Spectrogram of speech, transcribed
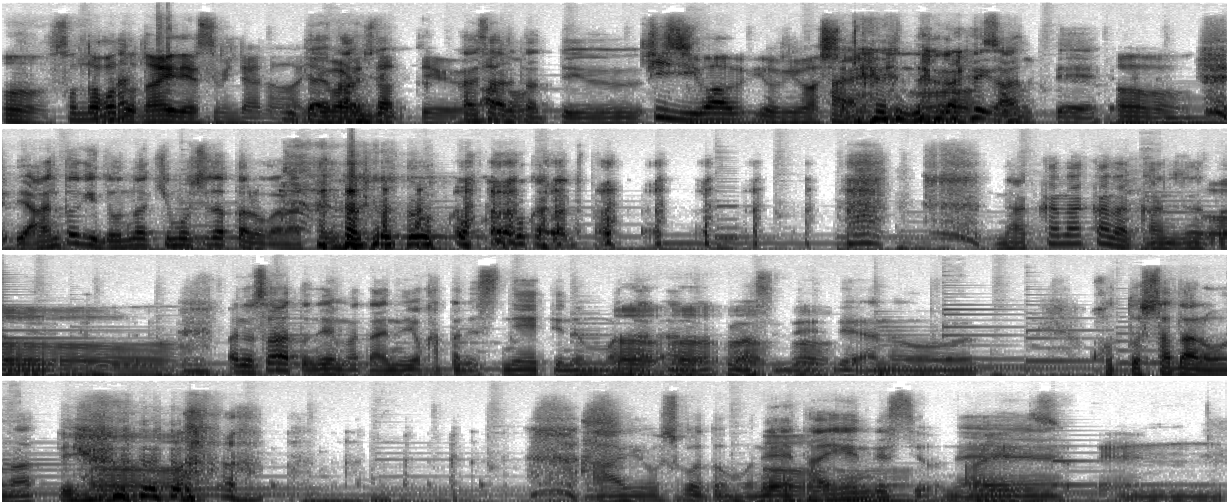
うん、そんなことないですみたいな言われたっていう。返されたっていう、記事は読みましたはい。流れがあって、うんうん。いや、あの時どんな気持ちだったのかなって なかなかな感じだったので、あのその後ね、また、ね、良かったですねっていうのもまた、あのうんうんうん。うんクマスで、であのーほっとしただろうなっていう、ああいうお仕事もね、大変ですよね。ですよね。うん。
